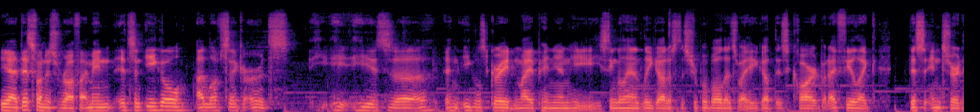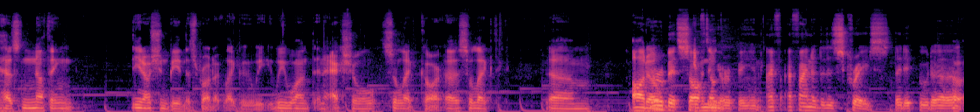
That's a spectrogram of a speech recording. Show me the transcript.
Yeah, this one is rough. I mean, it's an eagle. I love Zach Ertz. He, he, he is uh, an Eagles great in my opinion. He, he single-handedly got us the Super Bowl. That's why he got this card. But I feel like this insert has nothing you know shouldn't be in this product like we we want an actual select car uh, select um auto You're a bit soft even in though- your opinion. I, f- I find it a disgrace that they put a Uh,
